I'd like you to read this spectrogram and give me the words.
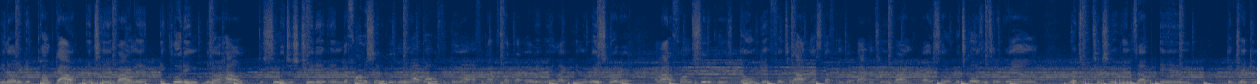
you know, they get pumped out into the environment, including you know how the sewage is treated and the pharmaceuticals, man. That, that was the thing I, I forgot to talk about earlier, man. Like in the wastewater, a lot of pharmaceuticals don't get filtered out, and that stuff ends up back into the environment, right? So which goes into the ground, which potentially ends up in the drinking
